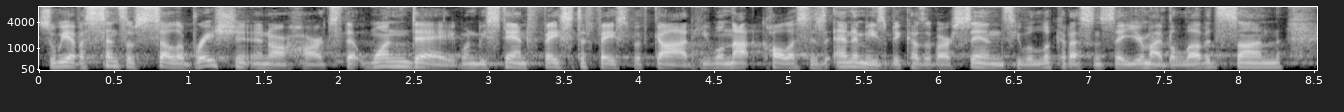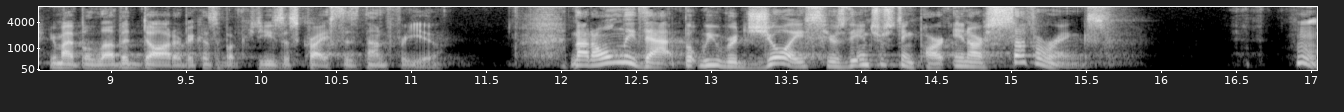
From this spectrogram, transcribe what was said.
so we have a sense of celebration in our hearts that one day, when we stand face to face with God, He will not call us His enemies because of our sins. He will look at us and say, You're my beloved son, you're my beloved daughter because of what Jesus Christ has done for you. Not only that, but we rejoice, here's the interesting part, in our sufferings. Hmm.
